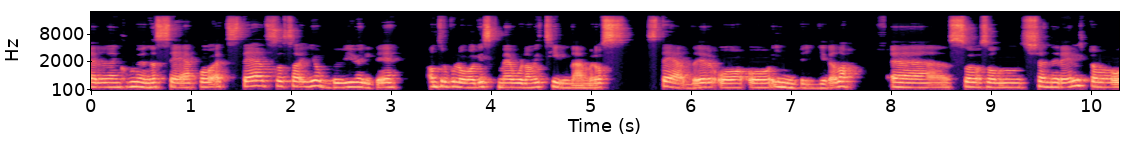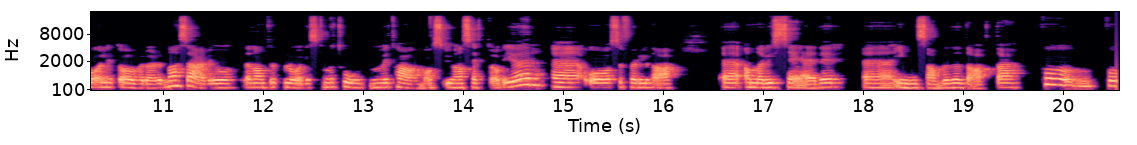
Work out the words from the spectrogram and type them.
eller en kommune ser på et sted, så, så, jobber vi veldig antropologisk med hvordan vi tilnærmer oss steder og, og innbyggere. Da. Eh, så sånn generelt og, og litt overordna så er det jo den antropologiske metoden vi tar med oss uansett hva vi gjør, eh, og selvfølgelig da eh, analyserer innsamlede data på, på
